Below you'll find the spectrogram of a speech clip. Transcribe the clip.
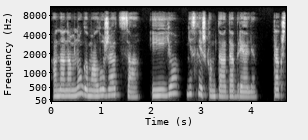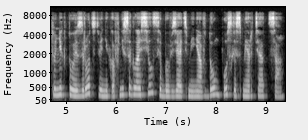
Она намного моложе отца, и ее не слишком-то одобряли. Так что никто из родственников не согласился бы взять меня в дом после смерти отца.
